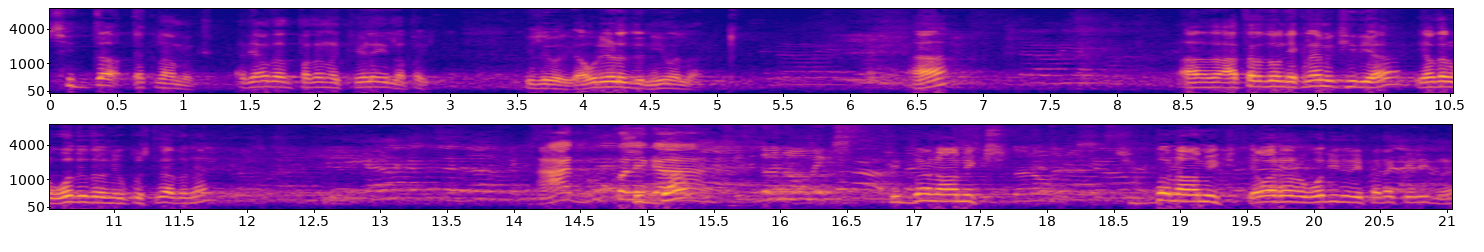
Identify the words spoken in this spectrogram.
ಸಿದ್ಧ ಎಕನಾಮಿಕ್ಸ್ ಅದು ಯಾವುದಾದ್ರು ಪದನ ಕೇಳೇ ಇಲ್ಲಪ್ಪ ಇಲ್ಲಿವರೆಗೆ ಅವ್ರು ಹೇಳಿದ್ದು ನೀವಲ್ಲ ಆ ಆ- ಥರದ್ದು ಒಂದು ಎಕನಾಮಿಕ್ಸ್ ಇದೆಯಾ? ಯಾವ್ದಾರು ಓದಿದ್ರೆ ನೀವು ಪುಸ್ತಕ ಅದನ್ನ? ಸಿದ್ಧನಾಮಿಕ್ಸ್ ಸಿದ್ಧನಾಮಿಕ್ಸ್ ಯಾರು ಓದಿದ್ರೆ ಈ ಪದ ಕೇಳಿದ್ರೆ.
